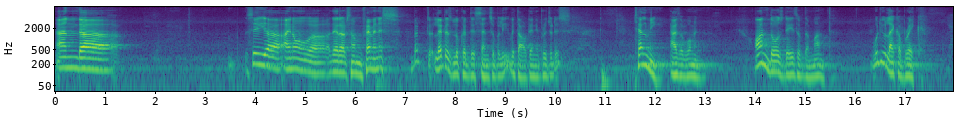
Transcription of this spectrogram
And uh, see, uh, I know uh, there are some feminists, but let us look at this sensibly without any prejudice. Tell me, as a woman, on those days of the month, would you like a break? Yes.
